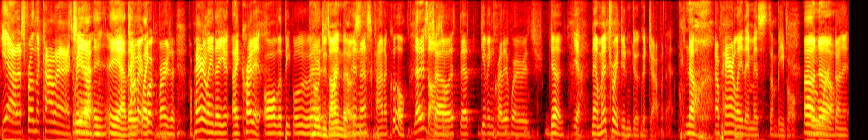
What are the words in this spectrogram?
yeah, that's from the comics. So yeah, know, uh, yeah. They comic like book version. Apparently, they I credit all the people who Who had designed worked those. and that's kind of cool. that is awesome. So that giving credit where it does. Yeah. Now, Metroid didn't do a good job with that. No. Apparently, they missed some people. Oh, who no. Worked on it,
